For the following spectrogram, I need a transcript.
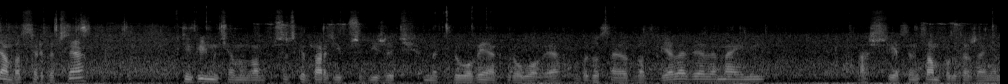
Witam Was serdecznie. W tym filmie chciałbym Wam troszeczkę bardziej przybliżyć metodę łowienia, którą łowię, bo dostaję od Was wiele, wiele maili, aż jestem sam pod wrażeniem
